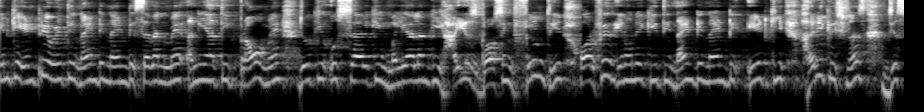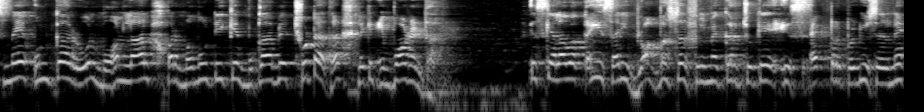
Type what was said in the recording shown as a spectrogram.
इनकी एंट्री हुई थी 1997 में अनियाती प्राओ में, जो कि उस साल की मलयालम की हाईएस्ट ग्रॉसिंग फ़िल्म थी, और फिर इन्होंने की थी 1998 की हरि कृष्णस जिसमें उनका रोल मोहनलाल और ममूटी के मुकाबले छोटा था, लेकिन इंपॉर्टेंट था। इसके अलावा कई सारी ब्लॉकबस्टर फ़िल्में कर चुके इस एक्टर प्रोड्यूसर ने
